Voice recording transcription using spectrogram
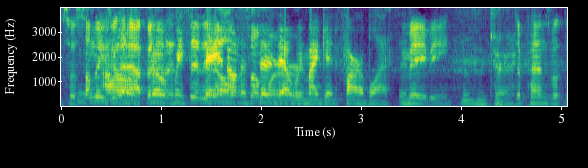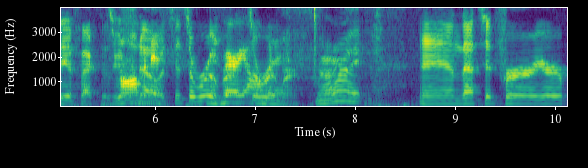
So something's Oh, going to happen so in if a we citadel stand on a somewhere. citadel, we might get fire blasted. Maybe. Mm-hmm. Okay. Depends what the effect is. We don't know. It's, it's a rumor. Very it's ominous. All right. a rumor. And that's it for your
